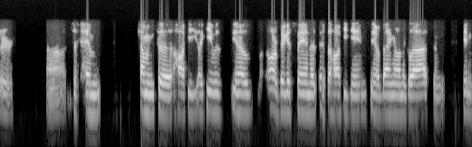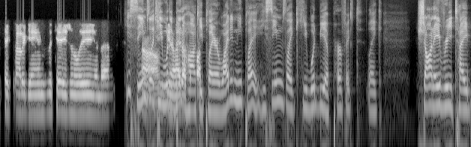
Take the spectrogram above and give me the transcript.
are uh, just him coming to hockey. Like he was, you know, our biggest fan at, at the hockey games. You know, banging on the glass and getting kicked out of games occasionally, and then He seems like he um, would have know, been a hockey player. Why didn't he play? He seems like he would be a perfect like Sean Avery type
